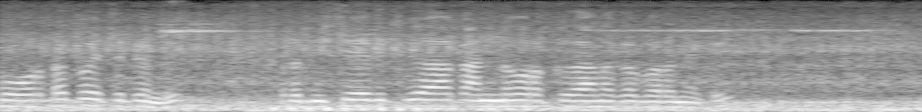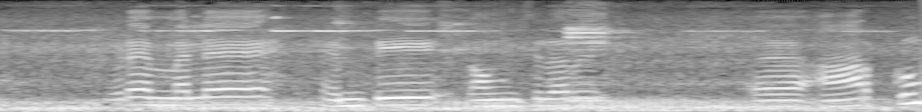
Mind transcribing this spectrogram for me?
ബോർഡൊക്കെ വെച്ചിട്ടുണ്ട്. പ്രതിഷേധിക്കുക കണ്ണ് തുറക്കുക എന്നൊക്കെ പറഞ്ഞിട്ട്. ഇവിടെ എം എൽ എ എം പി കൗൺസിലർ ആർക്കും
